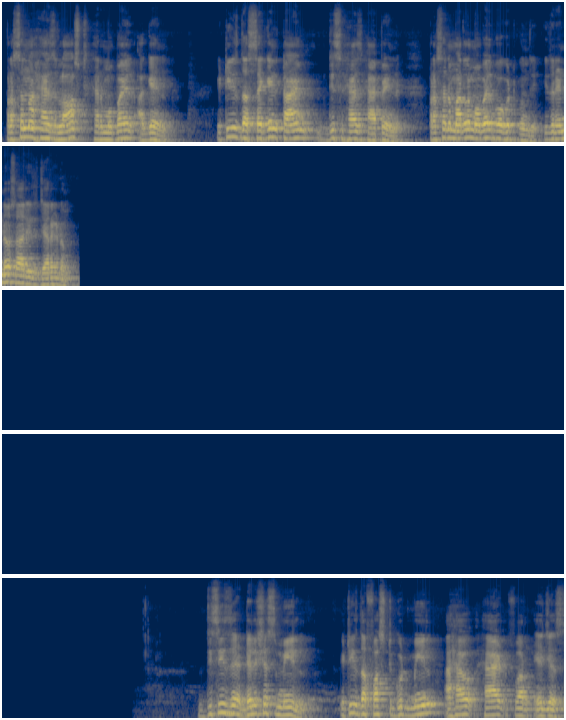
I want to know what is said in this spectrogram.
Prasanna has lost her mobile again it is the second time this has happened Prasanna మరల mobile పోగొట్టుకుంది. ఇది రెండోసారి ఇది జరగడం. This is a delicious meal it is the first good meal I have had for ages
